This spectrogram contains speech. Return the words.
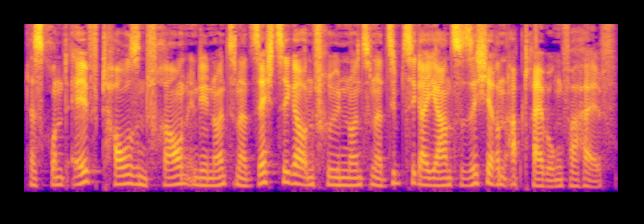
das rund 11.000 Frauen in den 1960er und frühen 1970er Jahren zu sicheren Abtreibungen verhalf.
